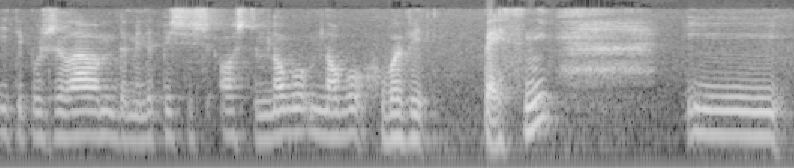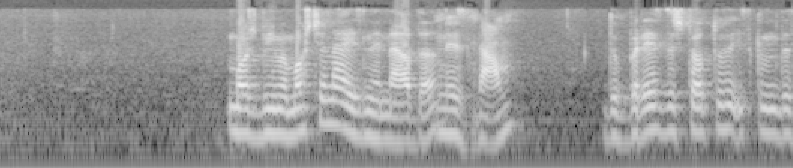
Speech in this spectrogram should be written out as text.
и ти пожелавам да ми напишеш още много, много хубави песни. И може би имам още една изненада. Не знам. Добре, защото искам да,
